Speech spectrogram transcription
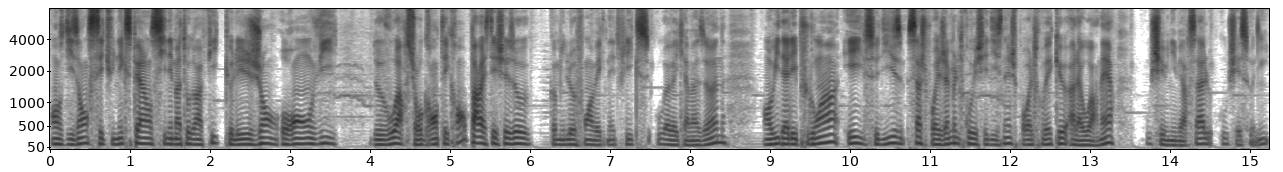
en se disant c'est une expérience cinématographique que les gens auront envie de voir sur grand écran, pas rester chez eux comme ils le font avec Netflix ou avec Amazon, envie d'aller plus loin et ils se disent ça je pourrais jamais le trouver chez Disney, je pourrais le trouver que à la Warner ou chez Universal ou chez Sony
